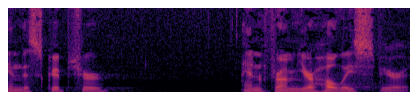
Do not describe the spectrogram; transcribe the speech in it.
in the scripture and from your Holy Spirit,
